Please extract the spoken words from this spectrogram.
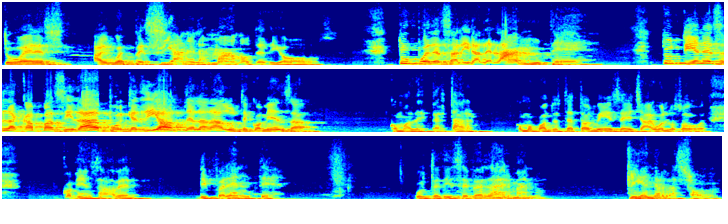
Tú eres algo especial en las manos de Dios. Tú puedes salir adelante. Tú tienes la capacidad porque Dios te la ha dado. Usted comienza como a despertar, como cuando usted está dormido y se echa agua en los ojos. Comienza a ver, diferente. Usted dice, ¿verdad, hermano? Tiene razón.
